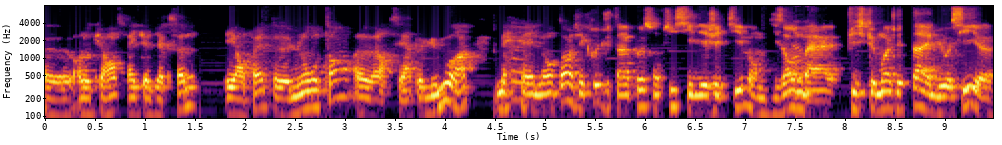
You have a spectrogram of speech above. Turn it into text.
en l'occurrence Michael Jackson, et en fait, euh, longtemps, euh, alors c'est un peu de l'humour, hein, mais longtemps, j'ai cru que j'étais un peu son fils illégitime en me disant, ah bah, puisque moi j'ai ça et lui aussi, euh,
